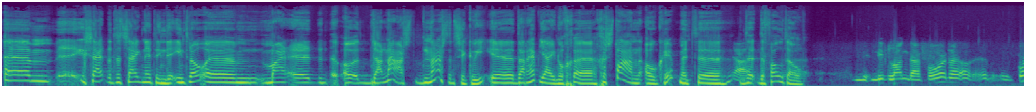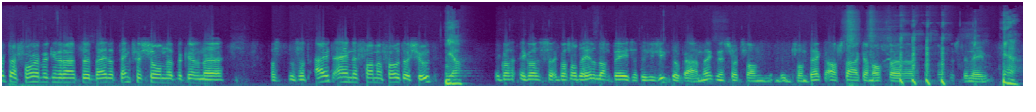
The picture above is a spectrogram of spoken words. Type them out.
Ehm, eh, ik zei, dat, dat zei ik net in de intro. Ehm, maar oh, daarnaast, naast het circuit, daar heb jij nog gestaan ook, hè? Met Ja. de, de foto. Ni- Niet lang daarvoor. De, kort daarvoor heb ik inderdaad bij dat tankstation heb ik een... eh, was, was het uiteinde van een fotoshoot. Ja. Ik was, ik, was, ik was al de hele dag bezig, dus je ziet het ook aan me. Ik ben een soort van, van back af sta ik er nog eh, foto's te nemen. Ja.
